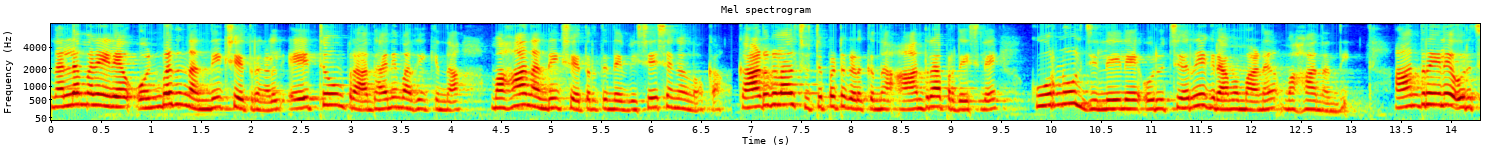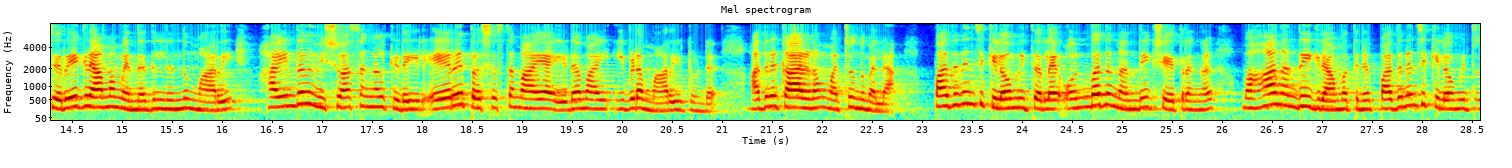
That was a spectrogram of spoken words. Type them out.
നല്ലമലയിലെ ഒൻപത് നന്ദി ക്ഷേത്രങ്ങളിൽ ഏറ്റവും പ്രാധാന്യമർഹിക്കുന്ന മഹാനന്ദി ക്ഷേത്രത്തിന്റെ വിശേഷങ്ങൾ നോക്കാം. കാടുകളാൽ ചുറ്റപ്പെട്ട് കിടക്കുന്ന ആന്ധ്രാപ്രദേശിലെ കൂർണൂൽ ജില്ലയിലെ ഒരു ചെറിയ ഗ്രാമമാണ് മഹാനന്ദി. ആന്ധ്രയിലെ ഒരു ചെറിയ ഗ്രാമം എന്നതിൽ നിന്നും മാറി ഹൈന്ദവ വിശ്വാസങ്ങൾക്കിടയിൽ ഏറെ പ്രശസ്തമായ ഇടമായി ഇവിടെ മാറിയിട്ടുണ്ട്. അതിന് കാരണം മറ്റൊന്നുമല്ല. പതിനഞ്ച് കിലോമീറ്ററിലെ ഒൻപത് നന്ദി ക്ഷേത്രങ്ങൾ മഹാനന്ദി ഗ്രാമത്തിന് പതിനഞ്ച് കിലോമീറ്റർ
